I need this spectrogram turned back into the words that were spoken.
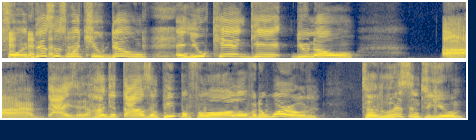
So if this is what you do and you can't get, you know, uh, hundred thousand people from all over the world to listen to you.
